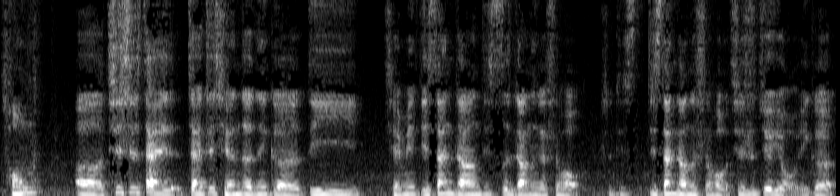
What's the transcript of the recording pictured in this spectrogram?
从呃，其实，在在之前的那个第前面第三章、第四章那个时候，是第第三章的时候，其实就有一个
